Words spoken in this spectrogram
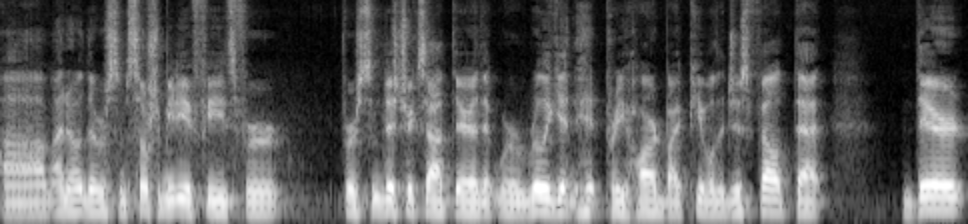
Um, I know there were some social media feeds for for some districts out there that were really getting hit pretty hard by people that just felt that their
